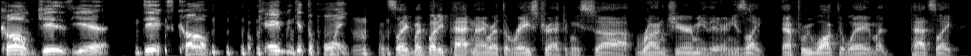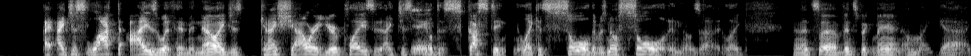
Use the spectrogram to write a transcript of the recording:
come, jizz, yeah, dicks, come. Okay, we get the point. It's like my buddy Pat and I were at the racetrack and we saw Ron Jeremy there, and he's like, after we walked away, my Pat's like, I, I just locked eyes with him, and now I just can I shower at your place? I just Yeah. feel disgusting. Like his soul, there was no soul in those eyes. Like, and that's uh, Vince McMahon. Oh my god.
